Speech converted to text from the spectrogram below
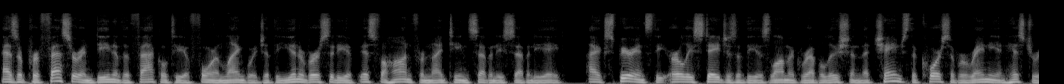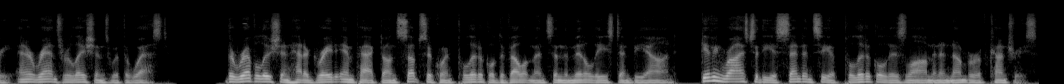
As a professor and dean of the Faculty of Foreign Language at the University of Isfahan from 1970 78, I experienced the early stages of the Islamic Revolution that changed the course of Iranian history and Iran's relations with the West. The revolution had a great impact on subsequent political developments in the Middle East and beyond, giving rise to the ascendancy of political Islam in a number of countries.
